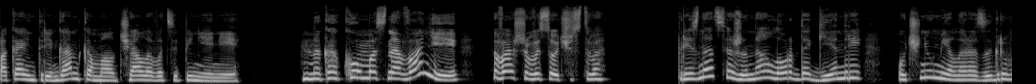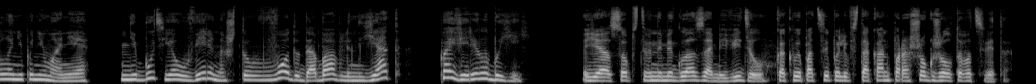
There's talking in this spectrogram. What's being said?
пока интриганка молчала в оцепенении. «На каком основании, ваше высочество?» Признаться, жена лорда Генри очень умело разыгрывала непонимание. Не будь я уверена, что в воду добавлен яд, поверила бы ей. Я собственными глазами видел, как вы подсыпали в стакан порошок желтого цвета.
